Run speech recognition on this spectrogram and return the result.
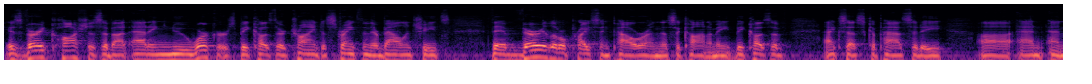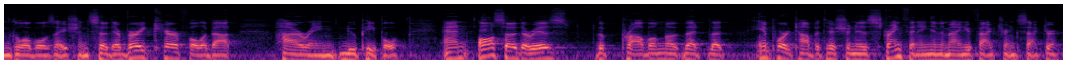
is very cautious about adding new workers because they're trying to strengthen their balance sheets. They have very little pricing power in this economy because of excess capacity uh, and, and globalization. So they're very careful about hiring new people. And also, there is the problem of that, that import competition is strengthening in the manufacturing sector,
